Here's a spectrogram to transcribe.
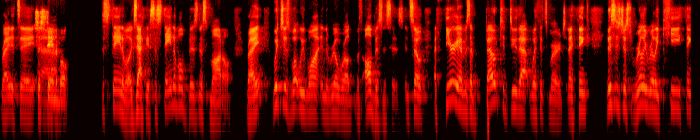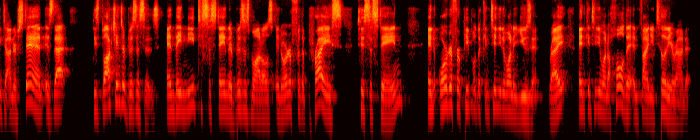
right? It's a sustainable. Uh, sustainable, exactly. A sustainable business model, right? Which is what we want in the real world with all businesses. And so Ethereum is about to do that with its merge. And I think this is just really, really key thing to understand is that these blockchains are businesses and they need to sustain their business models in order for the price to sustain in order for people to continue to want to use it, right? And continue to want to hold it and find utility around it.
